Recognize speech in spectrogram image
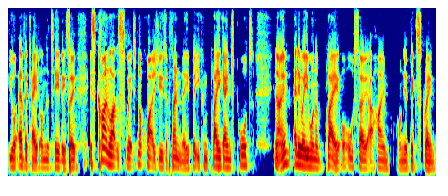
your Evercade on the TV. So it's kind of like the Switch, not quite as user friendly, but you can play games port, you know, anywhere you want to play, or also at home on your big screen.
